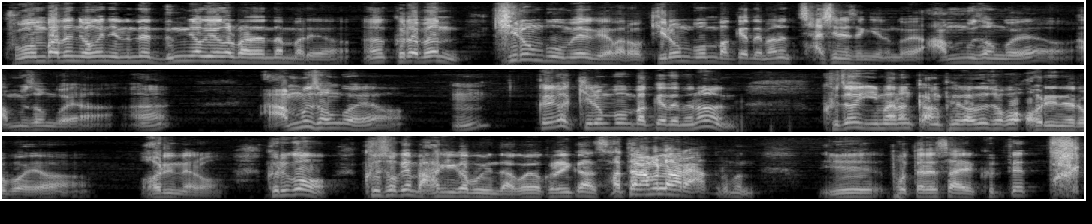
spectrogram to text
구원받은 영은 있는데 능력의 영을 받아야 된단 말이에요. 어? 그러면 기름 부음에 그게 바로 기름 부음 받게 되면 자신이 생기는 거예요. 안 무서운 거예요. 안 무서운 거야. 어? 안 무서운 거예요. 응? 그러니까 기름 부음 받게 되면은 그저 이만한 깡패가도 저거 어린애로 보여요. 어린애로. 그리고 그 속에 마귀가 보인다고요. 그러니까 사탄아 물러가라! 그러면 예, 보따리 쌓여. 그때 탁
